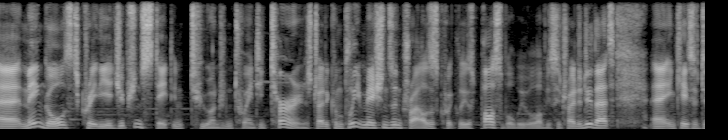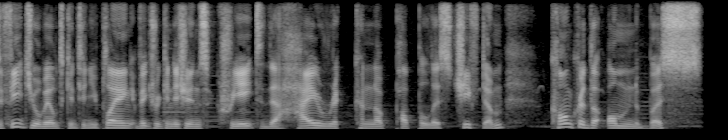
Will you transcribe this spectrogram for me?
Uh, main goal is to create the Egyptian state in 220 turns. Try to complete missions and trials as quickly as possible. We will obviously try to do that. Uh, in case of defeat, you'll be able to continue playing. Victory conditions, create the Hierakonpolis chiefdom, conquer the Ombos,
